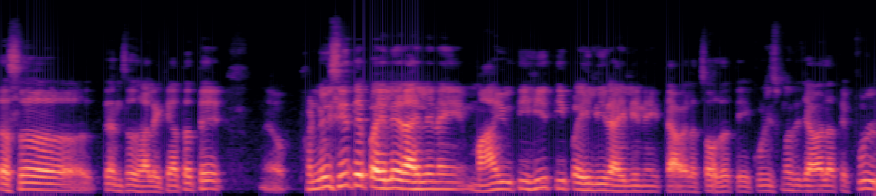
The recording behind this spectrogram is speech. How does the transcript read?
तसं त्यांचं झालं की आता ते फडणवीसही ते पहिले राहिले नाही महायुतीही ती पहिली राहिली नाही त्यावेळेला चौदा ते एकोणीसमध्ये ज्यावेळेला ते फुल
